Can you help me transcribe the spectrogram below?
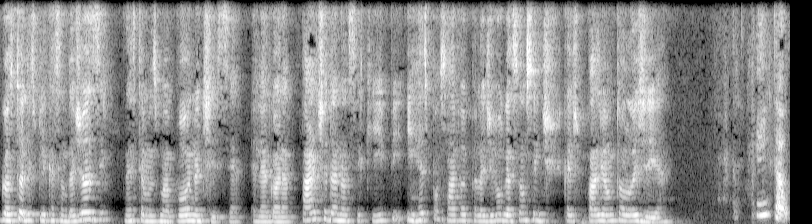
Gostou da explicação da Josi? Nós temos uma boa notícia. Ela é agora parte da nossa equipe e responsável pela divulgação científica de paleontologia. Então,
